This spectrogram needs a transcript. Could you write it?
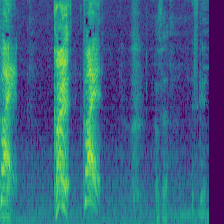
Quiet! Quiet! Quiet! How's that? It's good.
